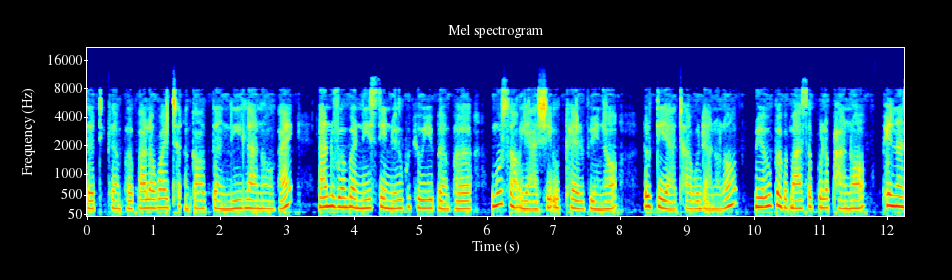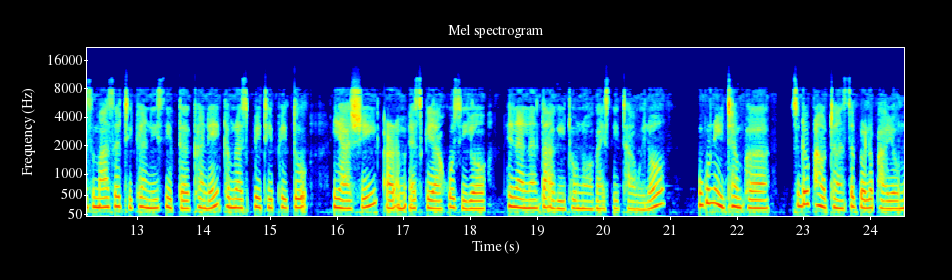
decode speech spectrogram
သက်တိကံဖာပါလဝိုက်အကောက်တန်နီလာနောဂိုင်လာနိုဝင်ဘာနီစီနွေဝဖြိုးရေးပန်ဖာမှုဆောင်အရာရှိဥခဲဗီနောလုတ္တရာထားဝဒနောလောမေဥပပမစပုလဖာနောဖေလန်စမဆတိခန်နီစီတခန့်တဲ့ကမ္နစပီတီဖိတုအရာရှိ RMS ကရခုစီယောဖေလန်လန်တအဂီထုံနောဂိုင်စိတ်ထားဝေလောမကုနီတမ်ဖာစဒုဖောက်ထန်စပလဖာယောမ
